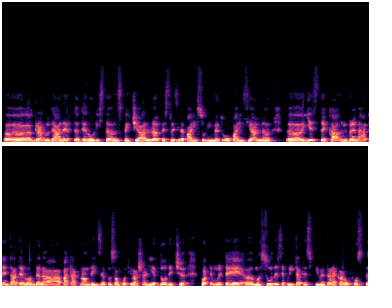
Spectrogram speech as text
uh, gradul de alertă teroristă în special pe străzile Parisului, metrou parizian uh, este ca în vremea atentatelor de la Bataclan, de exemplu, sau împotriva Charlie Hebdo, deci foarte multe măsuri de securitate suplimentare care au fost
